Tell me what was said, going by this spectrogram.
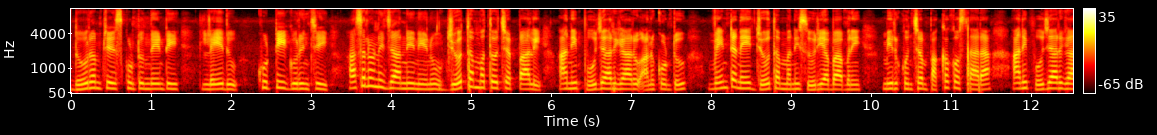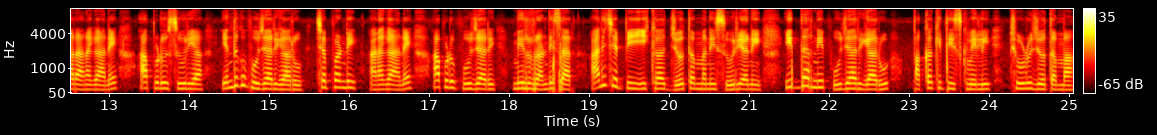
దూరం చేసుకుంటుందేంటి? లేదు కుట్టి గురించి అసలు నిజాన్ని నేను జ్యోతమ్మతో చెప్పాలి అని పూజారి గారు అనుకుంటూ వెంటనే జ్యోతమ్మని సూర్యబాబుని మీరు కొంచెం పక్కకొస్తారా అని పూజారి గారు అనగానే అప్పుడు సూర్య ఎందుకు పూజారి గారు? చెప్పండి అనగానే అప్పుడు పూజారి మీరు రండి సార్ అని చెప్పి ఇక జ్యోతమ్మని సూర్యని ఇద్దరిని పూజారి గారు పక్కకి తీసుకువెళ్ళి చూడు జ్యోతమ్మ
